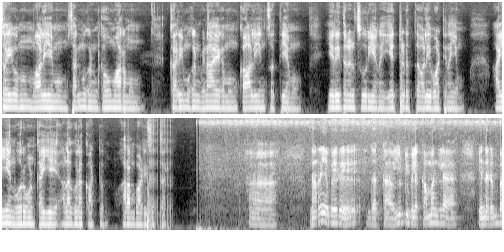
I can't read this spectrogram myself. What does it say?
சைவமும் மாலியமும் சண்முகன் கௌமாரமும் கரிமுகன் விநாயகமும் காளியின் சத்தியமும் எரிதழல் சூரியனை ஏற்றெடுத்த வழிபாட்டினையும் ஐயன் ஒருவன் கையே அழகுற காட்டும் அறம்பாடி சித்தர். நிறைய பேர் இந்த க யூடியூப்பில் கமெண்டில் என்னை ரொம்ப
